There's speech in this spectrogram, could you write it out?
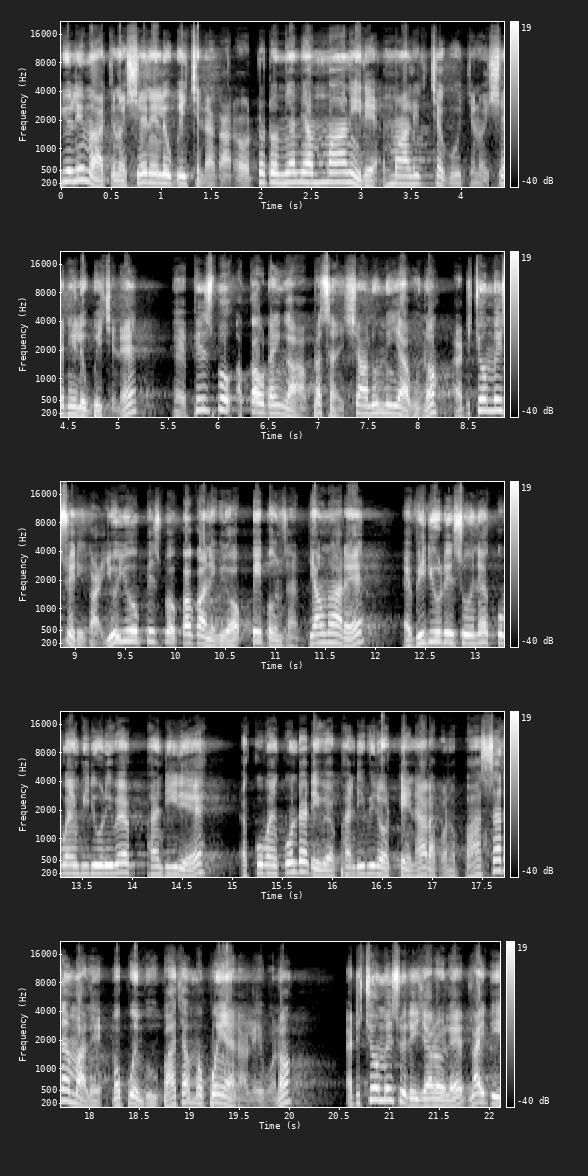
ဗီဒီယိုလေးမှာကျွန်တော် share နေလုပ်ပေးချင်တာကတော့တော်တော်များများမှားနေတဲ့အမှားလေးတစ်ချက်ကိုကျွန်တော် share နေလုပ်ပေးချင်တယ်အဲ Facebook အကောင့်တိုင်းကပတ်စံရှာလို့မရဘူးเนาะအဲတချို့မိတ်ဆွေတွေကရိုးရိုး Facebook အကောင့်ကနေပြီးတော့ပေပုံစံပြောင်းထားတယ်အဲဗီဒီယိုတွေဆိုရင်လည်းကိုယ်ပိုင်ဗီဒီယိုတွေပဲဖန်တီးတယ်အကိုယ်ပိုင် content တွေပဲဖန်တီးပြီးတော့တင်ထားတာပေါ့နော်ဘာစက်တက်မှလည်းမပွင့်ဘူးဘာကြောင့်မပွင့်ရတာလဲပေါ့နော်အဲတချို့မိတ်ဆွေတွေကြတော့လေ like တွေ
